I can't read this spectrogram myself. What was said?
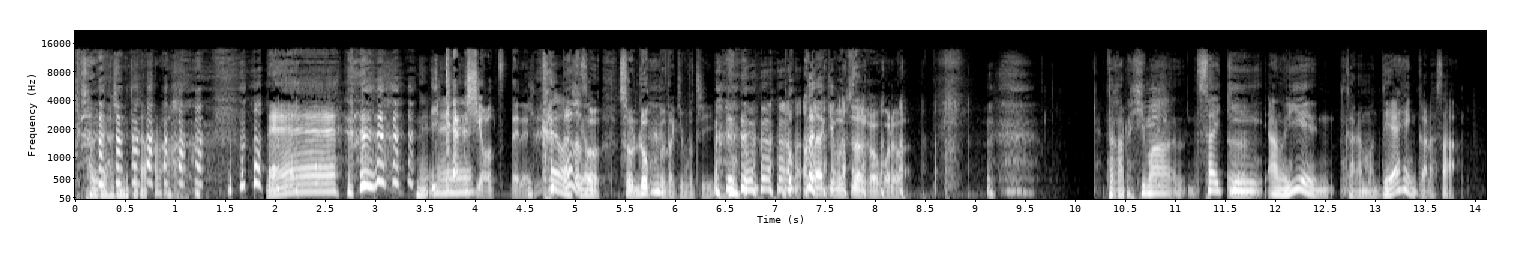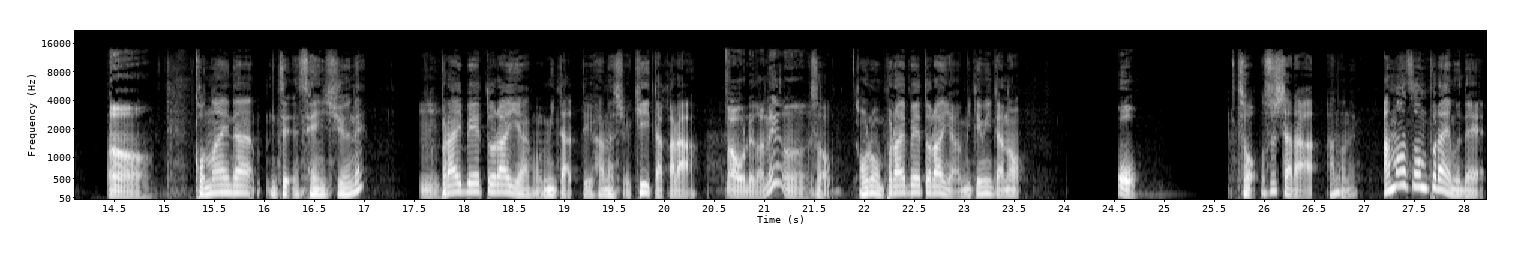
喋り始めてたから。ねえ。ね一回はしようっつってね。一回はしようなんだその、そのロックな気持ち？ロックな気持ちなのか、これは。だから暇、最近、あの家からまあ出会えへんからさ、うこの間、ぜ先週ね、ん。うんプ。ライベート・ライアンを見たっていう話を聞いたから、あ、俺がね。うん。そう、俺もプライベート・ライアンを見てみたの。おう。そう、そしたら、あのね、アマゾンプライムで、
